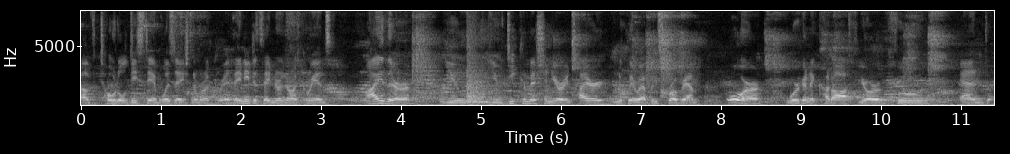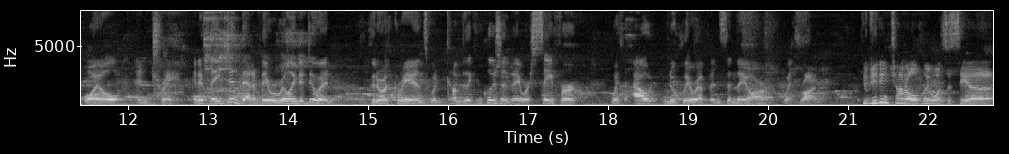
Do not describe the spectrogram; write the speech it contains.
of total destabilization of North Korea. They need to say to North Koreans, either you you decommission your entire nuclear weapons program, or we're going to cut off your food and oil and trade. And if they did that, if they were willing to do it, the North Koreans would come to the conclusion that they were safer without nuclear weapons than they are with. Right. So do you think China ultimately wants to see a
